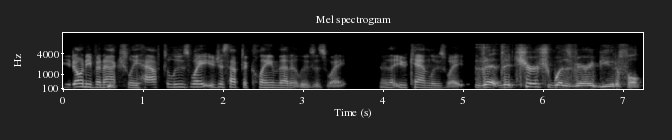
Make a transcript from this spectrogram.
You don't even actually have to lose weight. You just have to claim that it loses weight or that you can lose weight. The the church was very beautiful.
